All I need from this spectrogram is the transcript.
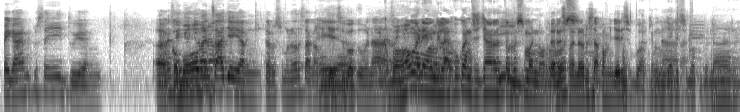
peganganku saya itu yang Karena saya kebohongan saja yang terus menerus akan menjadi Iya. sebuah kebenaran. Kebohongan yang dilakukan secara Iya, terus menerus Terus menerus akan menjadi sebuah akan menjadi kebenaran. sebuah kebenaran.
